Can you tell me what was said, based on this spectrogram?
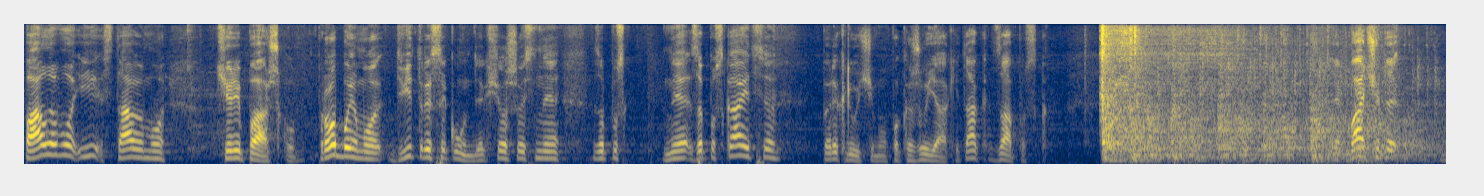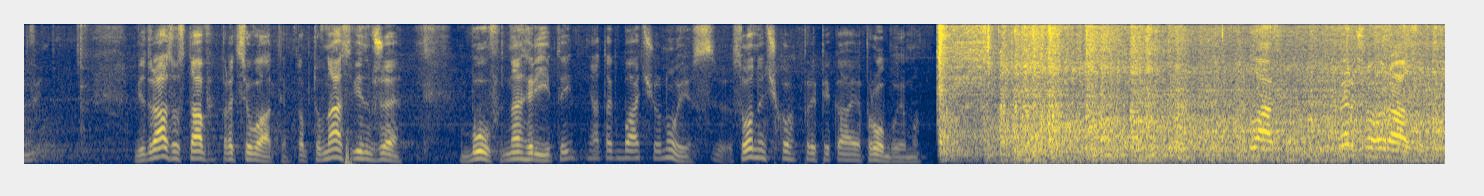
паливо і ставимо черепашку. Пробуємо 2-3 секунди. Якщо щось не, запуск... не запускається, переключимо, покажу як. І так, запуск. Як бачите, відразу став працювати. Тобто в нас він вже був нагрітий, я так бачу. Ну і сонечко припікає. Пробуємо. Класно. Першого разу.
